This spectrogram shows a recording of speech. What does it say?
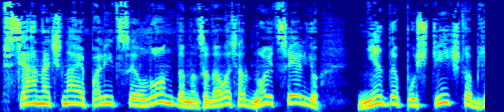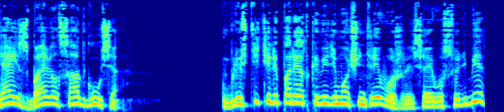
вся ночная полиция Лондона задалась одной целью — не допустить, чтобы я избавился от гуся. Блюстители порядка, видимо, очень тревожились о его судьбе,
